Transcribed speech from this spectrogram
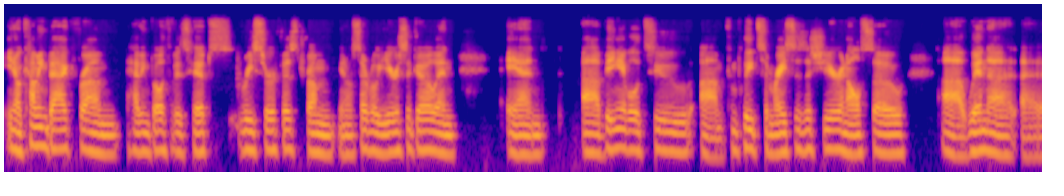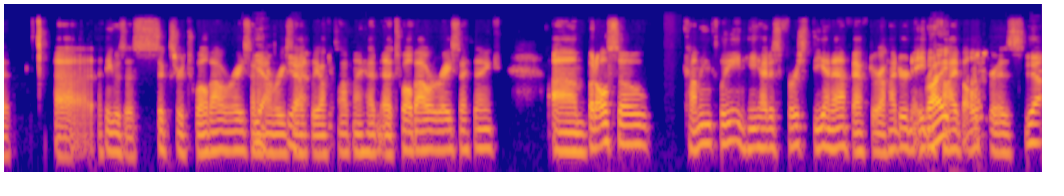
you know coming back from having both of his hips resurfaced from you know several years ago, and and uh, being able to um, complete some races this year and also uh, win a, a, uh, I think it was a six or 12 hour race. I don't Yeah, remember yeah. exactly off the top of my head, a 12 hour race, I think. Um, but also coming clean. He had his first DNF after 185 ultras yeah.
